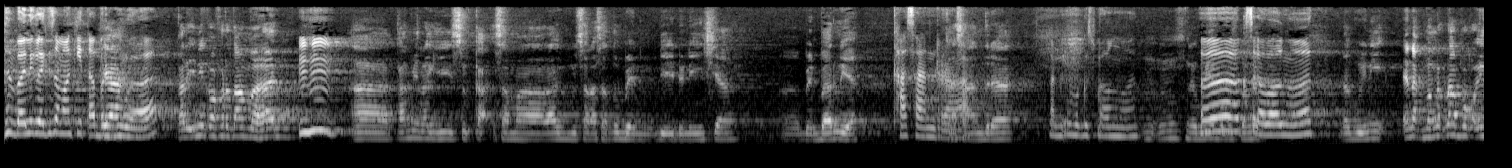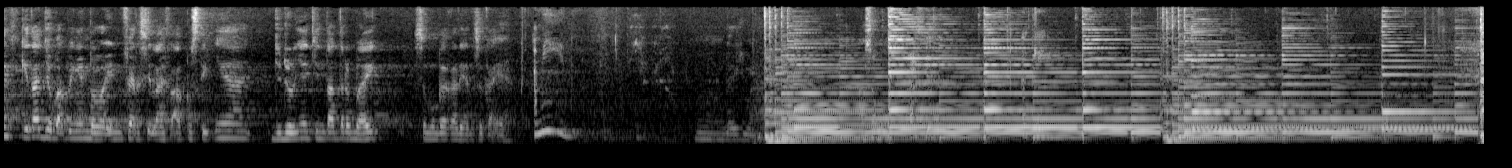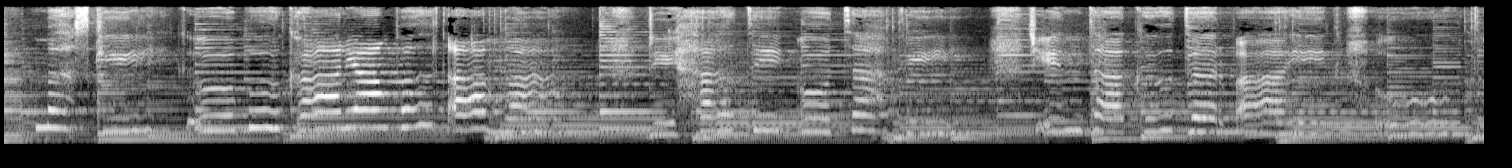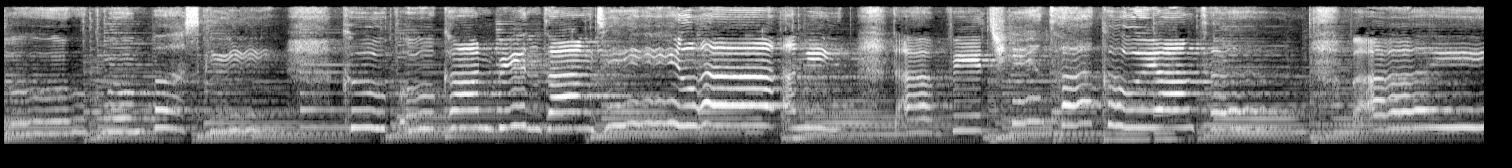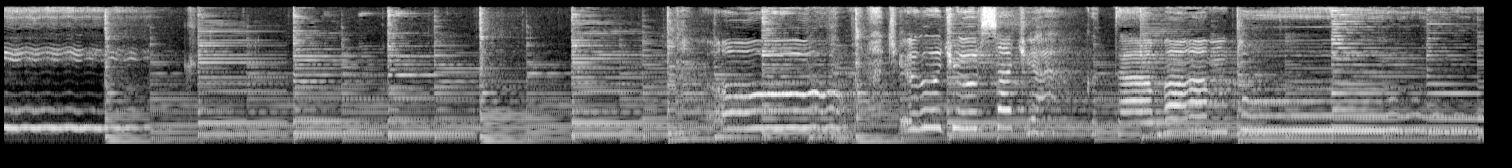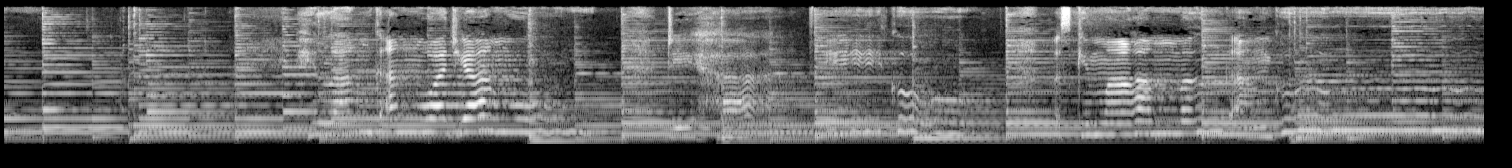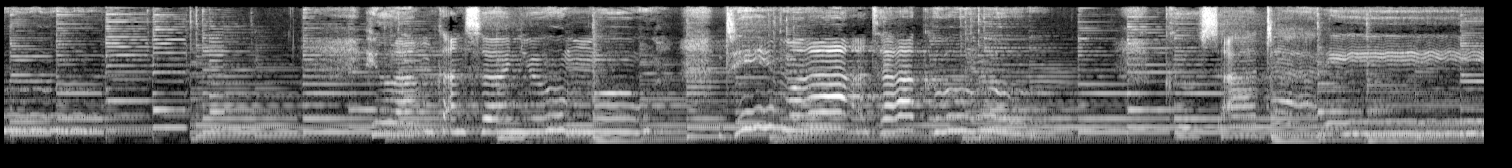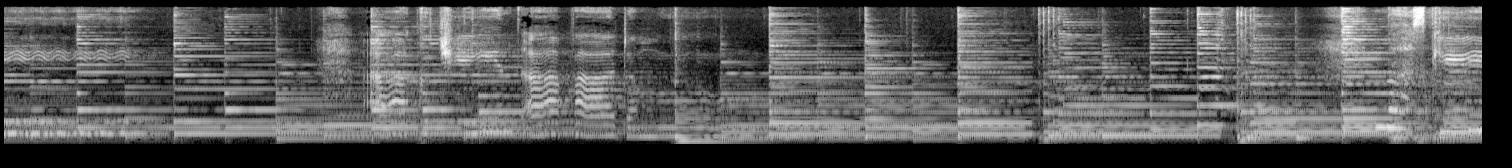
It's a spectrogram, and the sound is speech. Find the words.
balik lagi sama kita Ya, berdua. kali ini cover tambahan. Mhm. Eh, kami lagi suka sama lagu salah satu band di Indonesia, eh, band baru ya, Cassandra. Cassandra. Lagunya bagus banget. Mm-mm, Eh, lagunya bagus aku banget. banget. Lagu ini enak banget lah pokoknya. Kita coba pengen bawain versi live akustiknya. Judulnya Cinta Terbaik. Semoga kalian suka ya. Amin. Hmm, dari gimana? Langsung ski saja ku tak mampu keep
